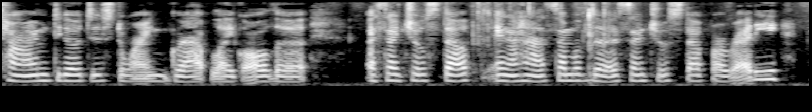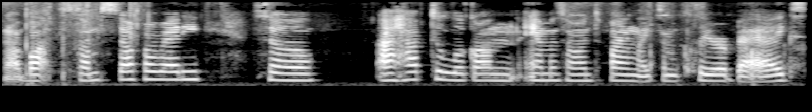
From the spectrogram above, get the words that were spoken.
time to go to the store and grab like all the essential stuff and I had some of the essential stuff already and I bought some stuff already. So I have to look on Amazon to find like some clear bags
